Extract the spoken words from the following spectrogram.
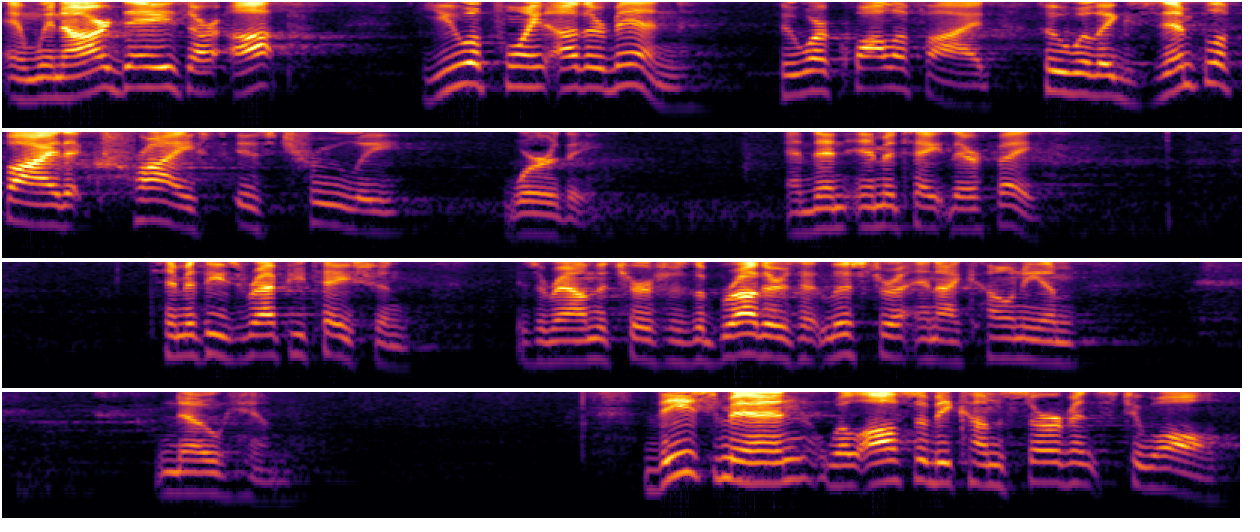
And when our days are up, you appoint other men who are qualified, who will exemplify that Christ is truly worthy, and then imitate their faith. Timothy's reputation is around the churches. The brothers at Lystra and Iconium know him. These men will also become servants to all.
